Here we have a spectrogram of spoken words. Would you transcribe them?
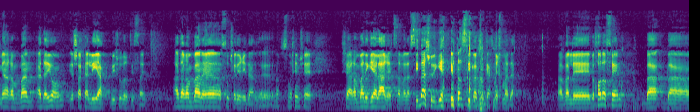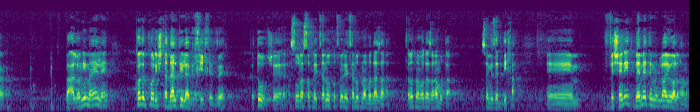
מהרמב"ן עד היום יש רק עלייה ביישוב ארץ ישראל. עד הרמב"ן היה סוג של ירידה. זה, אנחנו שמחים ש, שהרמב"ן הגיע לארץ, אבל הסיבה שהוא הגיע היא לא סיבה כל כך נחמדה. אבל uh, בכל אופן, ב, ב, בעלונים האלה, קודם כל השתדלתי להגחיך את זה. כתוב שאסור לעשות ליצנות חוץ מליצנות מעבודה זרה. ליצנות מעבודה זרה מותר. נעשה מזה בדיחה. אמ, ושנית, באמת הם לא היו על רמה.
